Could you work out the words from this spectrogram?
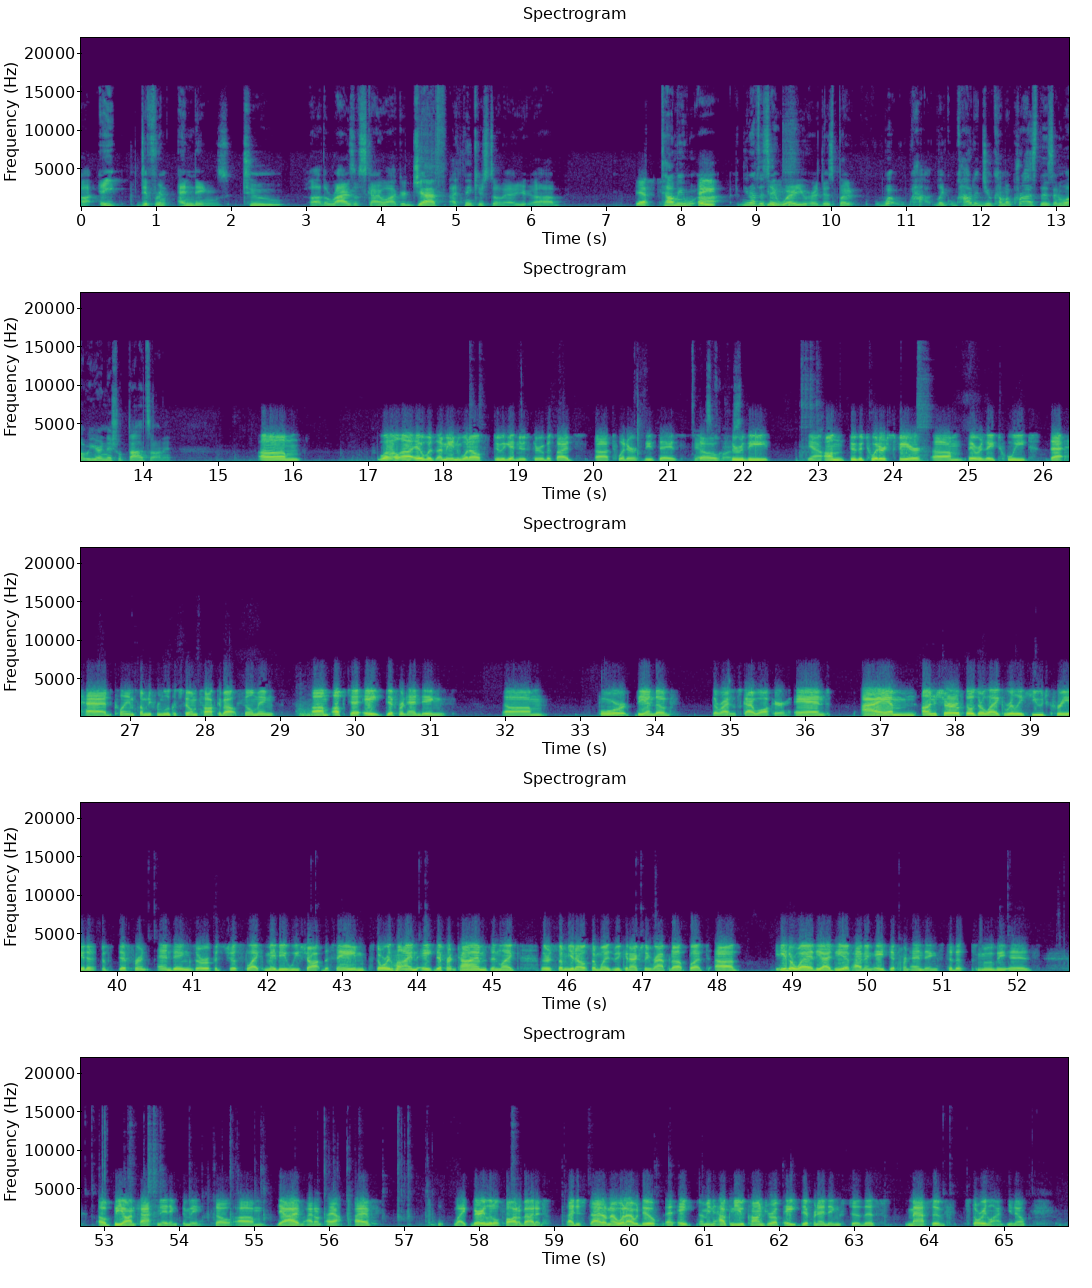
uh, eight different endings to uh, the Rise of Skywalker. Jeff, I think you're still there. You, yes. Tell me. Hey you don't have to say where you heard this, but what, how, like, how did you come across this, and what were your initial thoughts on it? Um, well, uh, it was. I mean, what else do we get news through besides uh, Twitter these days? Yes, so through the, yeah, on through the Twitter sphere, um, there was a tweet that had claimed somebody from Lucasfilm talked about filming um, up to eight different endings um, for the end of the Rise of Skywalker, and I am unsure if those are like really huge creative different endings or if it's just like maybe we shot the same storyline eight different times and like there's some you know some ways we can actually wrap it up. But uh, either way the idea of having eight different endings to this movie is uh, beyond fascinating to me. So um, yeah I, I don't yeah I have like very little thought about it. I just I don't know what I would do. At eight I mean how can you conjure up eight different endings to this massive storyline you know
